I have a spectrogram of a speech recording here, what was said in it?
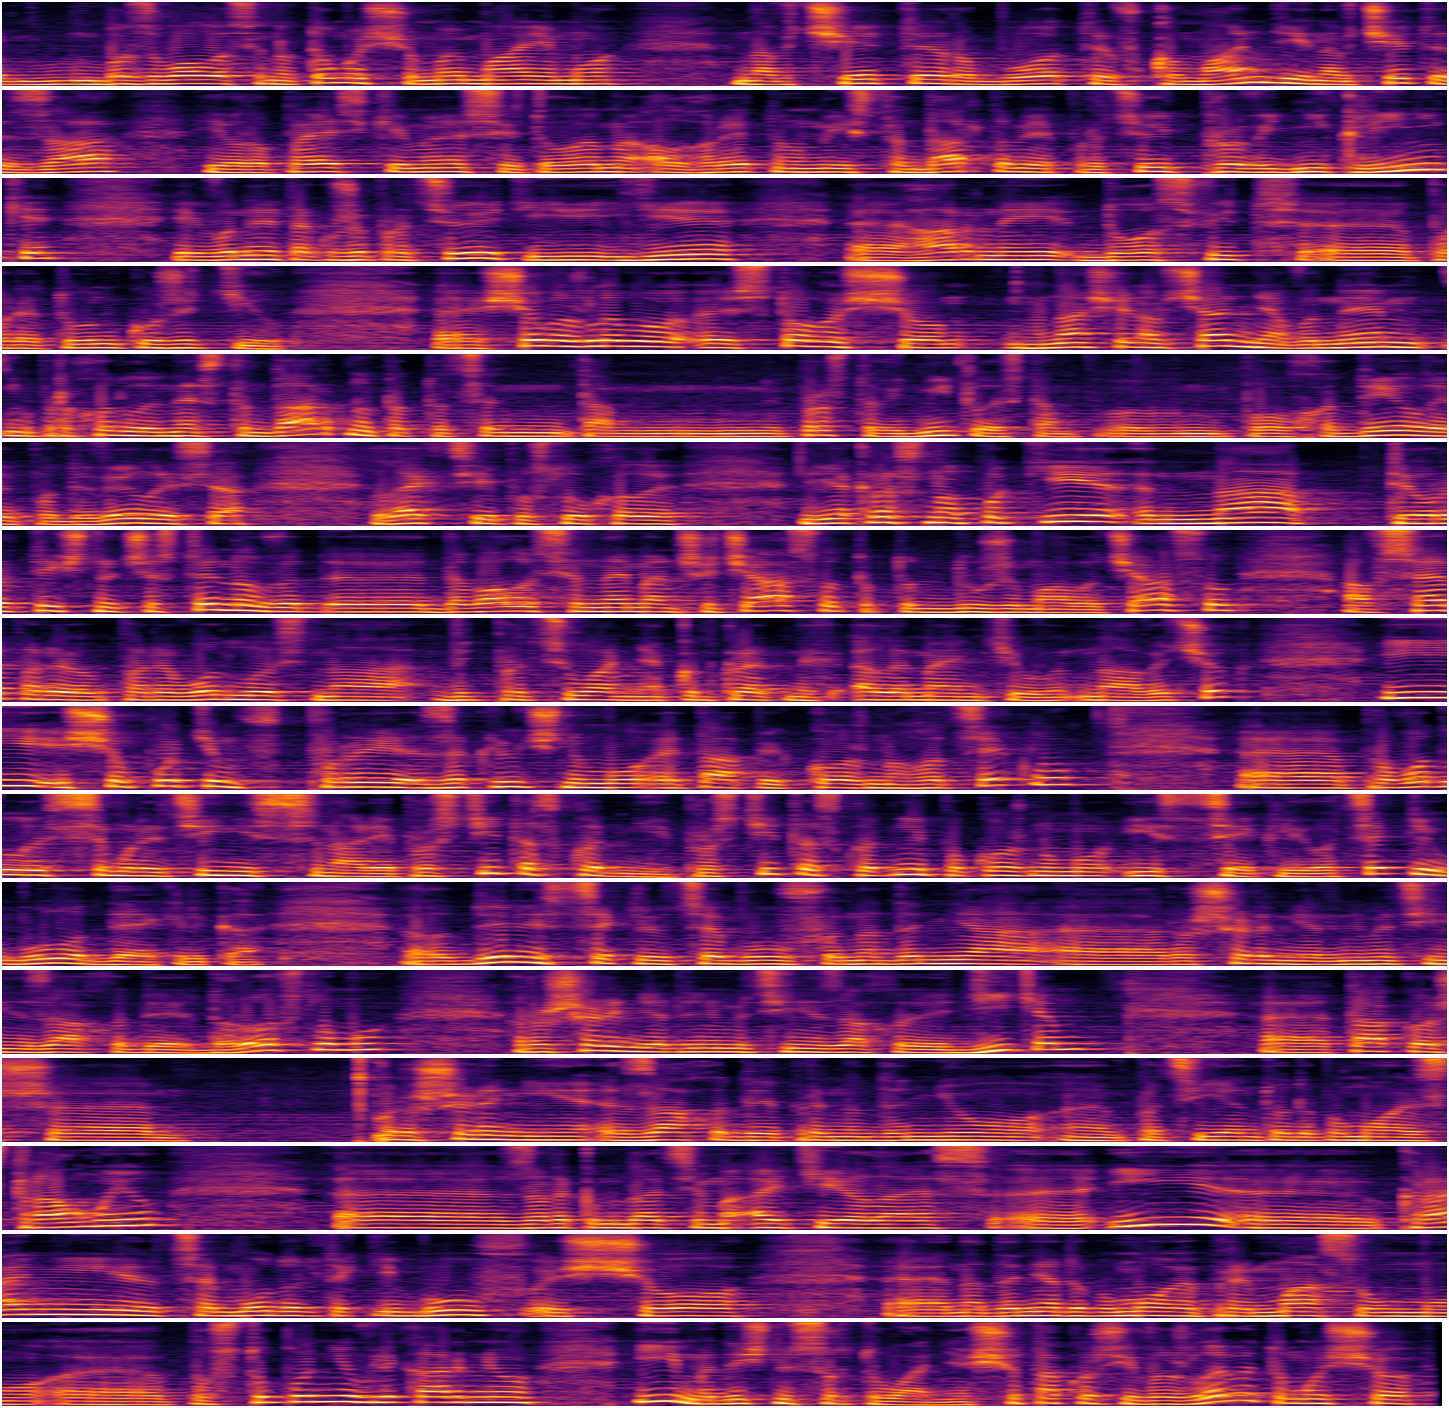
базувалося на тому, що ми маємо навчити роботи в команді і навчити за європейськими світовими алгоритмами і стандартами, як працюють провідні клініки. І вони так вже працюють, і є гарний досвід е, порятунку життів. Е, Що важливо е, з того, що наші навчання вони проходили нестандартно, тобто це там просто відмітились, там походили, подивилися, лекції послухали. Якраз навпаки, на Теоретичну частину давалося найменше часу, тобто дуже мало часу, а все переводилось на відпрацювання конкретних елементів навичок, і що потім при заключному етапі кожного циклу е, проводились симуляційні сценарії, прості та складні. Прості та складні по кожному із циклів. О, циклів було декілька. Один із циклів це був надання е, розширені реанімаційні заходи дорослому, розширені реанімаційні заходи дітям. Е, Також е, розширені заходи при наданню е, пацієнту допомоги з травмою е, за рекомендаціями ITLS. Е, І крайній це модуль такий був, що надання допомоги при масовому поступленні в лікарню і медичне сортування, що також і важливе, тому що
